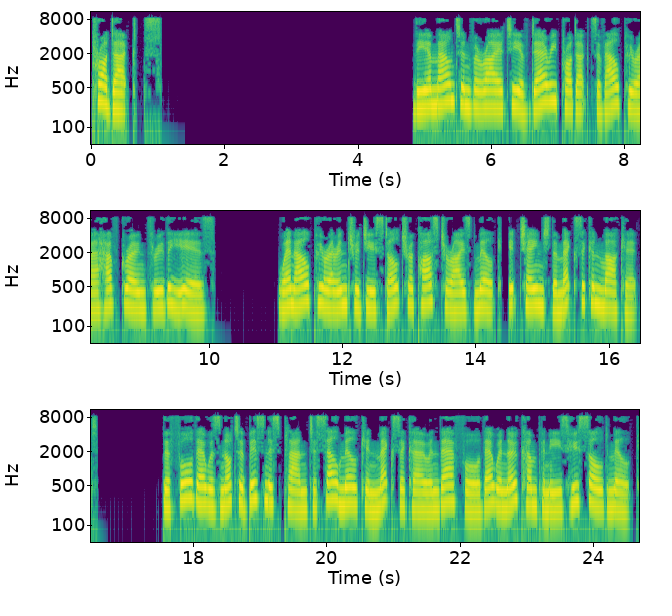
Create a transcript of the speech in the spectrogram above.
Products The amount and variety of dairy products of Alpura have grown through the years. When Alpura introduced ultra-pasteurized milk, it changed the Mexican market. Before there was not a business plan to sell milk in Mexico and therefore there were no companies who sold milk.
